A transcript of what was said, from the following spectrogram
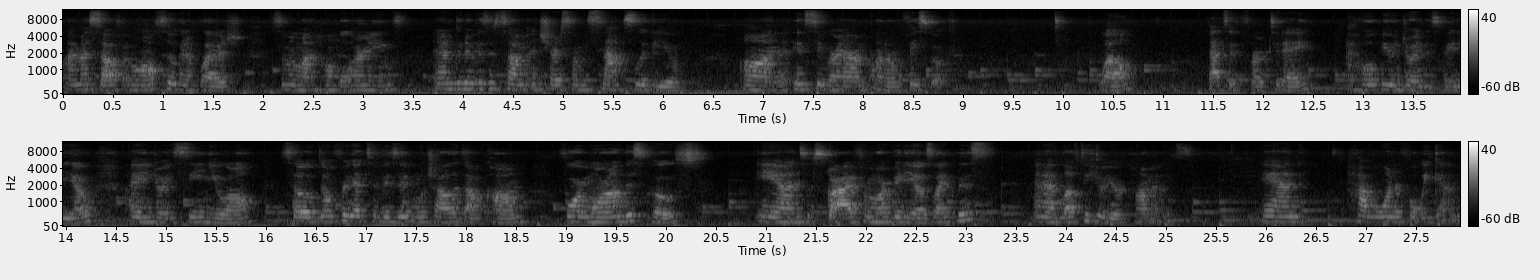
I myself am also going to pledge some of my humble earnings, and I'm going to visit some and share some snaps with you on Instagram and on um, Facebook. Well, that's it for today. I hope you enjoyed this video. I enjoyed seeing you all. So don't forget to visit muchala.com for more on this post and subscribe for more videos like this and I'd love to hear your comments. And have a wonderful weekend.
